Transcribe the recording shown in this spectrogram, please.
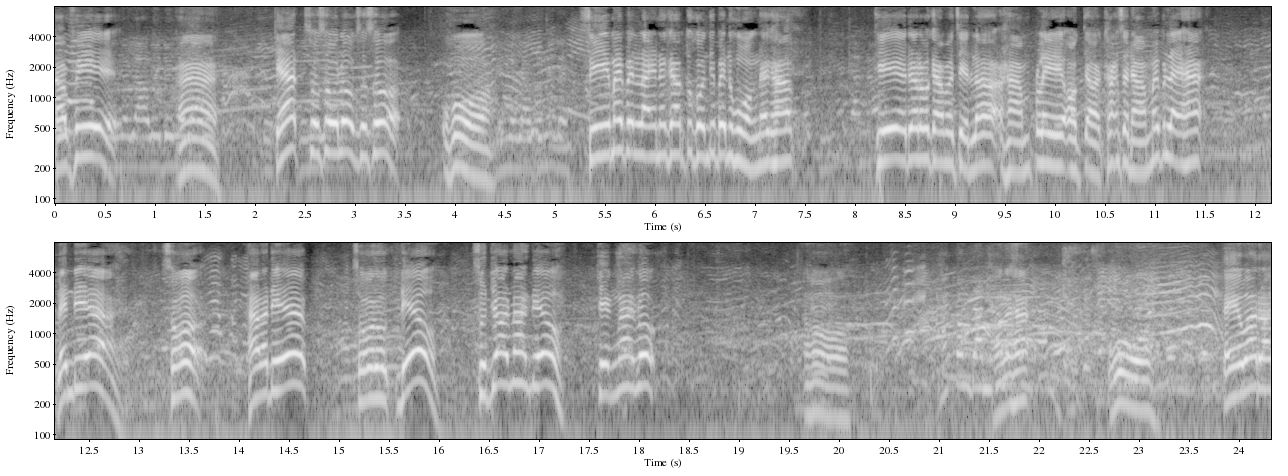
คาฟี่อ่า แก๊สโซ่ๆลูกโซ่ๆโอ้โห สีไม่เป็นไรนะครับ ทุกคนที่เป็นห่วงนะครับ ที่ได้รับการบาดเจ็บแล้วหามเปลออกจากข้างสนามไม่เป็นไรฮะเลนเดียโซฮาราดิฟโซลูกเดียว สุดยอดมากเดียว เก่งมากลูกอ้โหมันต้อเอาละฮะโอ้เตวรา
